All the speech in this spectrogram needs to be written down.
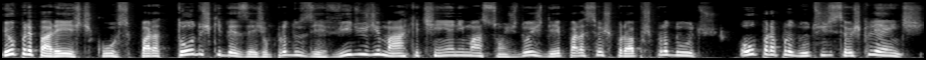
Eu preparei este curso para todos que desejam produzir vídeos de marketing em animações 2D para seus próprios produtos ou para produtos de seus clientes.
